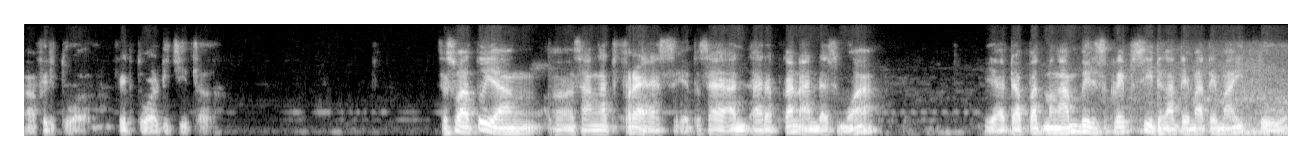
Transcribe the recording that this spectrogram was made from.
uh, virtual virtual digital sesuatu yang uh, sangat fresh itu saya harapkan anda semua ya dapat mengambil skripsi dengan tema-tema itu.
